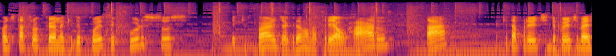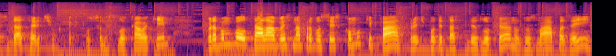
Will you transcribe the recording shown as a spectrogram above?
Pode estar tá trocando aqui depois. Recursos. Equipar, diagrama, material raro. Tá? Aqui dá pra gente... Depois a gente vai estudar certinho como é que funciona esse local aqui. Agora vamos voltar lá. Vou ensinar pra vocês como que faz pra gente poder estar tá se deslocando dos mapas aí.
